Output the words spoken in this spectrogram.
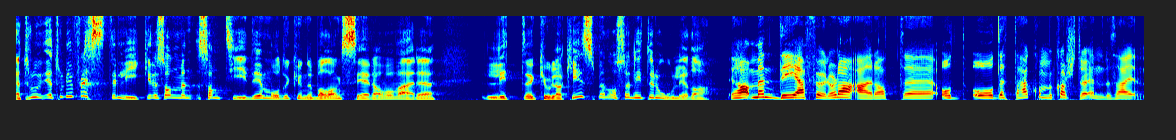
Jeg tror, jeg tror de fleste liker det sånn, men samtidig må du kunne balansere av å være litt kulakis, men også litt rolig, da. Ja, men det jeg føler, da, er at eh, Og, og dette her kommer kanskje til å endre seg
